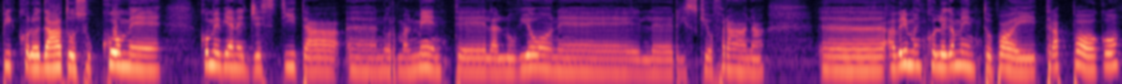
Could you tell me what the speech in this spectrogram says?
piccolo dato su come, come viene gestita eh, normalmente l'alluvione, il rischio frana, eh, avremo in collegamento poi tra poco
